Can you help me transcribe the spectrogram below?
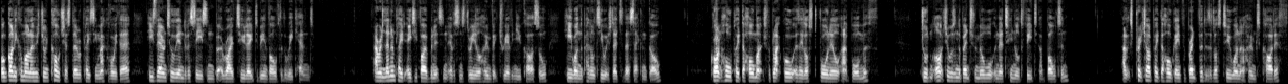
Bongani Khumalo has joined Colchester, replacing McEvoy there. He's there until the end of the season, but arrived too late to be involved at the weekend. Aaron Lennon played 85 minutes in Everton's 3 0 home victory over Newcastle. He won the penalty which led to their second goal. Grant Hall played the whole match for Blackpool as they lost 4 0 at Bournemouth. Jordan Archer was on the bench for Millwall in their 2 0 defeat at Bolton. Alex Pritchard played the whole game for Brentford as they lost 2 1 at home to Cardiff.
